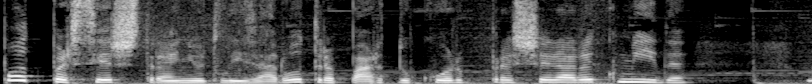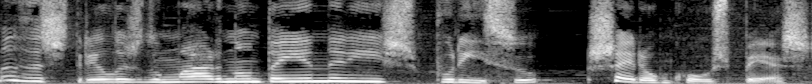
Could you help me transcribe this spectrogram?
pode parecer estranho utilizar outra parte do corpo para cheirar a comida. Mas as estrelas do mar não têm nariz, por isso cheiram com os pés.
